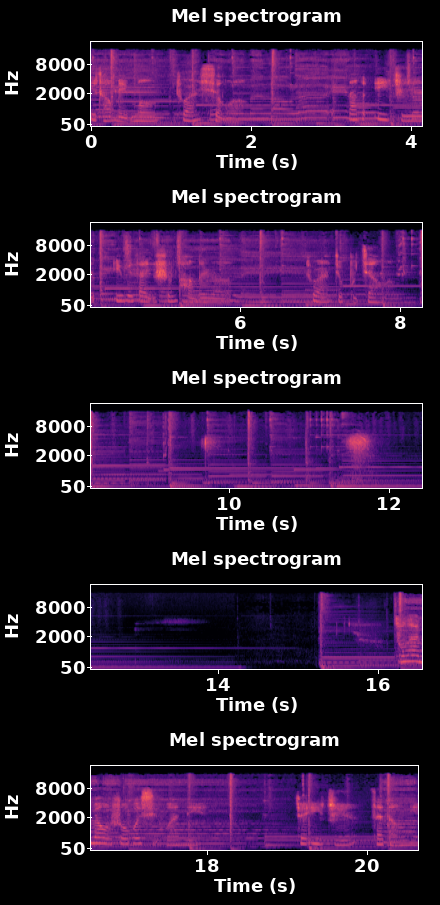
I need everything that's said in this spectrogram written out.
一场美梦突然醒了，那个一直依偎在你身旁的人，突然就不见了。从来没有说过喜欢你，却一直在等你。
